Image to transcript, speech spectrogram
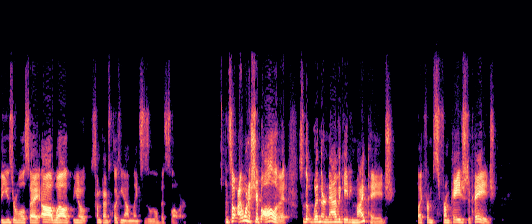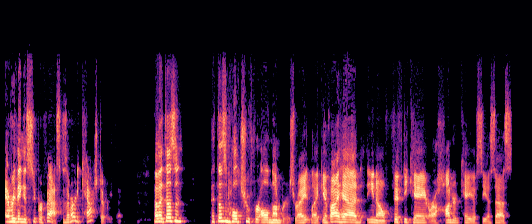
the user will say oh well you know sometimes clicking on links is a little bit slower and so I want to ship all of it so that when they're navigating my page, like from from page to page, everything is super fast because I've already cached everything. Now that doesn't that doesn't hold true for all numbers, right? Like if I had, you know, 50k or 100k of CSS,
